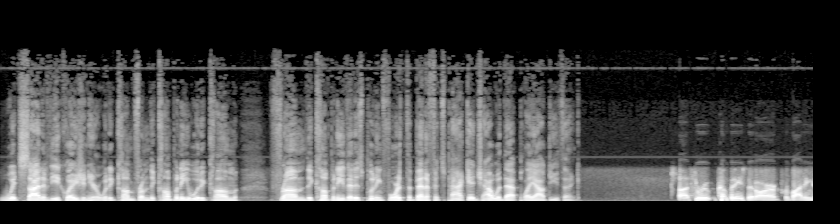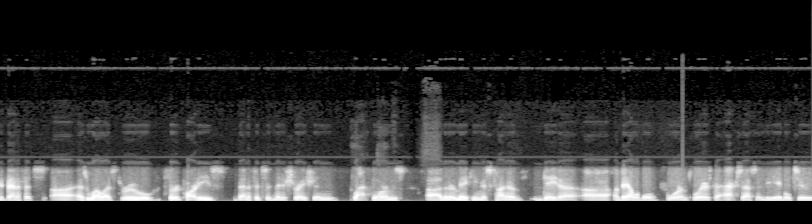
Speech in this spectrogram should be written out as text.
which side of the equation here? Would it come from the company? Would it come from the company that is putting forth the benefits package? How would that play out, do you think? Uh, through companies that are providing the benefits, uh, as well as through third parties, benefits administration platforms, uh, that are making this kind of data uh, available for employers to access and be able to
